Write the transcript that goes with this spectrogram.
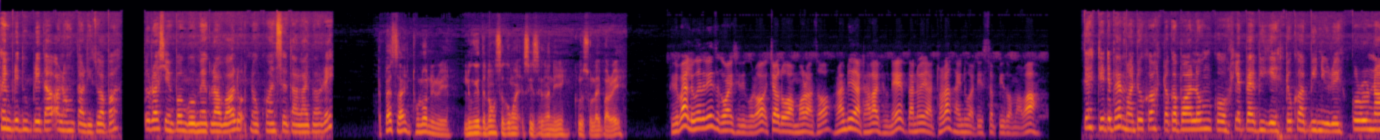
ခိုင်ပြည်သူပြည်သားအလုံးတာလီစွာပါတော်ရရှင်ပုံကိုမေကလာပါလို့နှုတ်ခွန်းဆက်တာလိုက်ပါရယ်အပတ်ဆိုင်ထိုးလို့နေတွေလူငယ်တုံးစကုံးဝိုင်းအစီအစဉ်ကနေကရုဆိုလိုက်ပါရယ်ဒီတစ်ပတ်လူငယ်သတင်းစကားဝိုင်းအစီအစဉ်ကိုတော့ကြောက်တော့မောရာစောရန်ပြရဓာလာဖြူနဲ့တန်ရွဲရဒေါ်လာခိုင်တို့ကတိဆက်ပေးသွားမှာပါကဲဒီတစ်ပတ်မှာဒုက္ခတကဘာလုံးကိုလှက်ပတ်ပြီးကဒုက္ခပြီးနေရကိုရိုနာ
